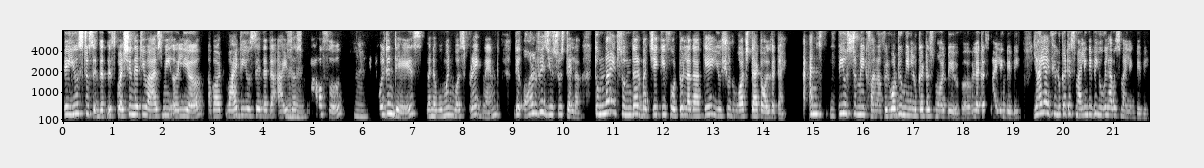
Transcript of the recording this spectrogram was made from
They used to say that this question that you asked me earlier about why do you say that the eyes mm-hmm. are so powerful? Mm. In olden days, when a woman was pregnant, they always used to tell her, "तुम ना एक सुंदर बच्चे की फोटो लगा के you should watch that all the time." And we used to make fun of it. What do you mean look at a small baby uh, like a smiling baby? Yeah yeah if you look at a smiling baby you will have a smiling baby.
